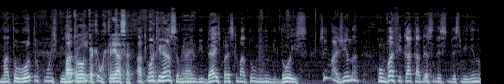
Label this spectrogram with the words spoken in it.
matou o outro com uma espingarda. Matou outra, uma criança. Uma criança, um menino de 10, parece que matou um menino de 2. Você imagina como vai ficar a cabeça desse, desse menino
